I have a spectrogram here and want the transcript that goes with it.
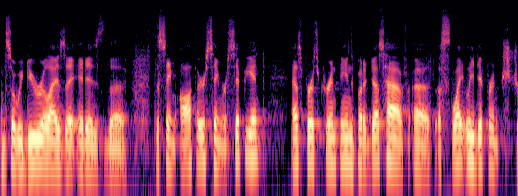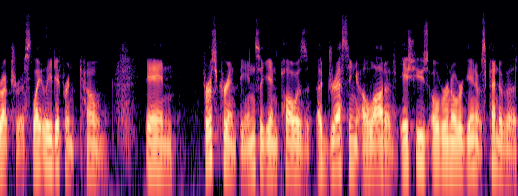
And so we do realize that it is the, the same author, same recipient as 1 Corinthians, but it does have a, a slightly different structure, a slightly different tone. In 1 Corinthians, again, Paul was addressing a lot of issues over and over again. It was kind of a,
